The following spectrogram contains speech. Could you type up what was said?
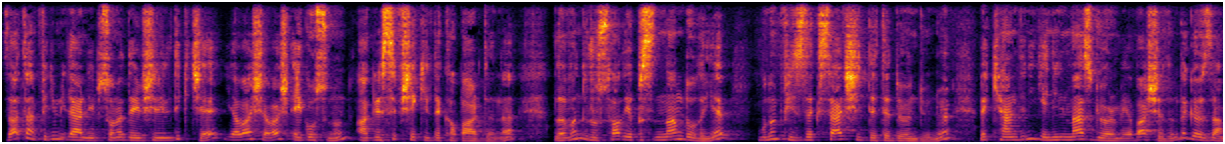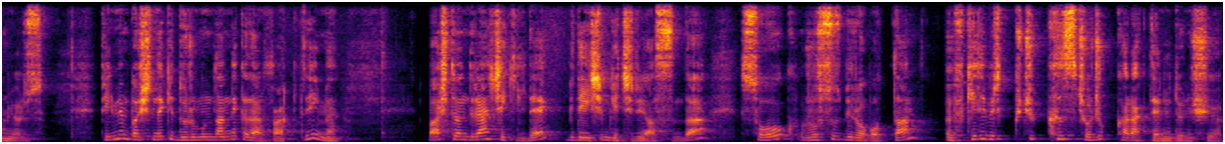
Zaten film ilerleyip sona devşirildikçe yavaş yavaş egosunun agresif şekilde kabardığını, Love'ın ruhsal yapısından dolayı bunun fiziksel şiddete döndüğünü ve kendini yenilmez görmeye başladığını da gözlemliyoruz filmin başındaki durumundan ne kadar farklı değil mi? Baş döndüren şekilde bir değişim geçiriyor aslında. Soğuk, ruhsuz bir robottan öfkeli bir küçük kız çocuk karakterine dönüşüyor.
